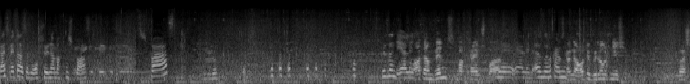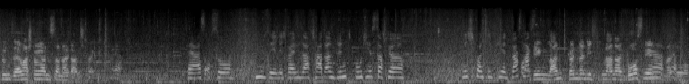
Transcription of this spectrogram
Das Wetter ist aber auch schöner, macht es Spaß. Spaß? Wir sind ehrlich. Hart am Wind macht keinen Spaß. Nee, ehrlich. Also Das kein, kann der Autopilot nicht über Stunden selber steuern, ist dann halt anstrengend. ja, ist auch so mühselig, weil wie gesagt, hart am Wind, Booty ist dafür nicht konzipiert. Was Max? Gegen Land können wir nicht einen anderen Kurs nehmen. Ja, also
